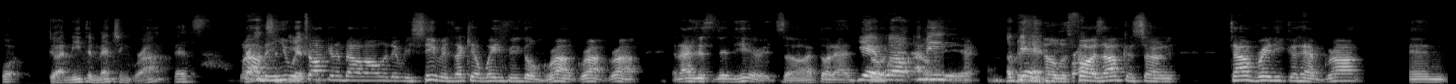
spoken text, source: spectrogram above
What do I need to mention Gronk? That's well, I mean, you were talking about all of the receivers. I kept waiting for you to go Gronk, Gronk, Gronk, and I just didn't hear it. So I thought I'd yeah. Well, I mean, there. again, you know, as Gronk. far as I'm concerned, Tom Brady could have Gronk and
